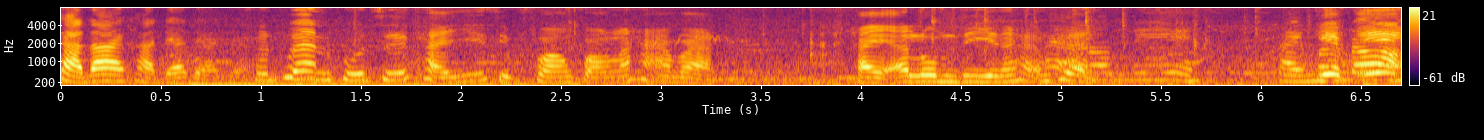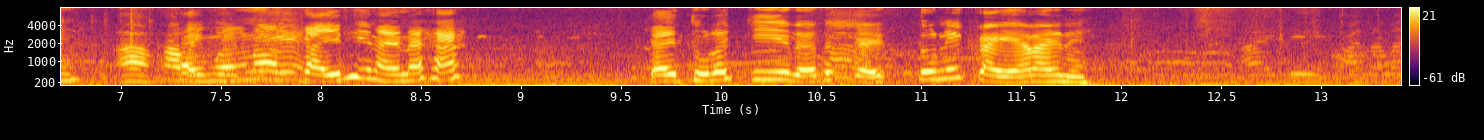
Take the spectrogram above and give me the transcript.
ค่ะได้ค่ะเดี๋ยวเดี๋ยวเดี๋ยวเพื่อนๆครูซื้อไข่ 20 ฟองฟองละ5บาท ไข่อารมณ์ดีนะคะไข่เพื่อนอารมณ์ดีไข่เมืเก็องบนเอองกอ่าข้าไข่เมืองนอกไก่ที่ไหนนะคะ ไก่ตุรกีเหรอหรือไก่ตัวนี้ไก่อะไรนี่ไอ้นี่พันธุ์อะไร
